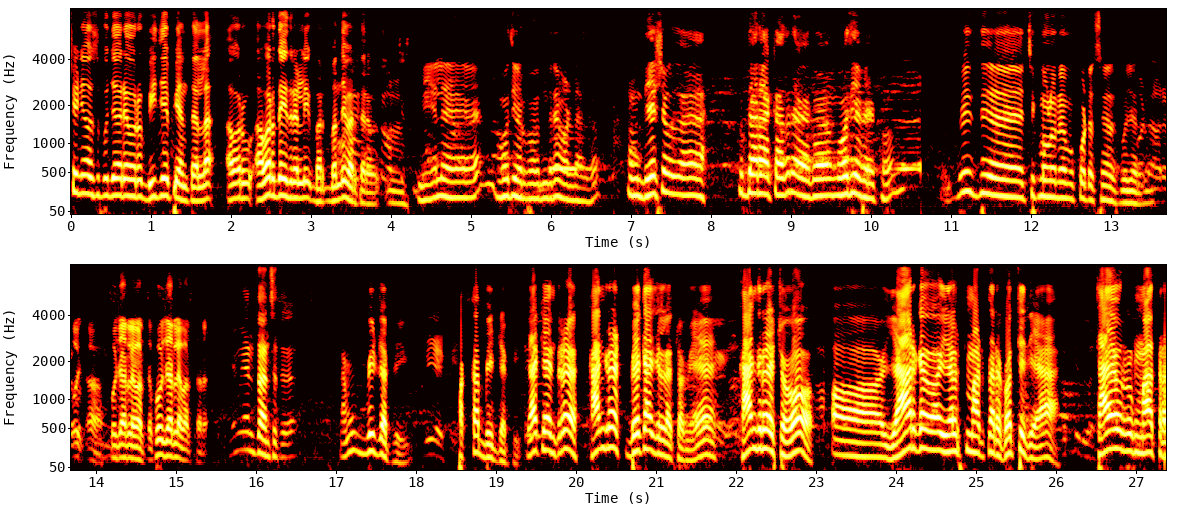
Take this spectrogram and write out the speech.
ಶ್ರೀನಿವಾಸ ಪೂಜಾರಿ ಅವರು ಬಿ ಜೆ ಪಿ ಅಂತಲ್ಲ ಅವರು ಅವರದೇ ಇದರಲ್ಲಿ ಬರ್ ಬಂದೇ ಬರ್ತಾರೆ ಅವರು. ಮೇಲೆ ಮೋದಿಯವರು ಬಂದರೆ ಒಳ್ಳೆಯದು ನಮ್ಮ ದೇಶ ಉದ್ಧಾರ ಹಾಕಾದ್ರೆ ಮೋದಿಯೇ ಬೇಕು. ಚಿಕ್ಕಮಗಳೂರು ಕೋಟ ಶ್ರೀನಿವಾಸ ಪೂಜಾರಿ. ಪೂಜಾರ್ಲೆ ಬರ್ತಾರೆ ಪೂಜಾರ್ಲೆ ಬರ್ತಾರೆ. ನಿಮ್ಗೆ ಎಂತ ಅನ್ಸುತ್ತೆ? ನಮ್ಗೆ ಬಿ ಜೆ ಪಿ ಪಕ್ಕ ಬಿ ಜೆ ಪಿ ಯಾಕೆಂದ್ರೆ ಕಾಂಗ್ರೆಸ್ ಬೇಕಾಗಿಲ್ಲ ಸ್ವಾಮಿ. ಕಾಂಗ್ರೆಸ್ಸು ಯಾರಿಗ ಹೆಲ್ಪ್ ಮಾಡ್ತಾರೆ ಗೊತ್ತಿದೆಯಾ? ಸಾಯೋರ್ಗೆ ಮಾತ್ರ.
